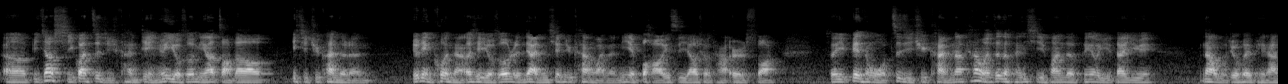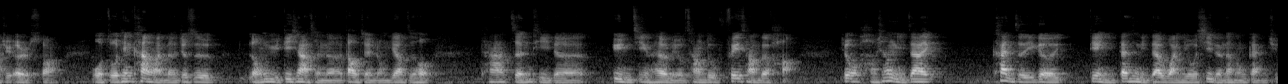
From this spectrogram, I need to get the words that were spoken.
呃，比较习惯自己去看电影，因为有时候你要找到一起去看的人有点困难，而且有时候人家已经先去看完了，你也不好意思要求他二刷，所以变成我自己去看。那看完真的很喜欢的朋友也在约，那我就会陪他去二刷。我昨天看完了就是。《龙与地下城》的《盗贼荣耀》之后，它整体的运镜还有流畅度非常的好，就好像你在看着一个电影，但是你在玩游戏的那种感觉。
